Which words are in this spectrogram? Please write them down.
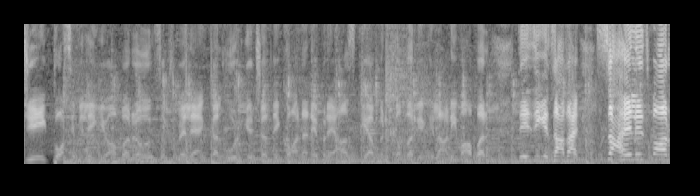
जी एक पॉइंट मिलेगी वहाँ पर। सबसे पहले एंकल होल्ड के चलते कौना ने प्रयास के या फिर कवर के खिलाड़ी वहाँ पर तेज़ी के साथ आए। साहिल इस बार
